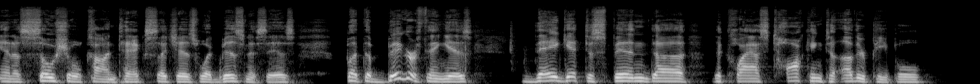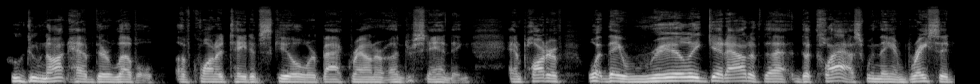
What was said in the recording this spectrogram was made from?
in a social context, such as what business is. But the bigger thing is they get to spend uh, the class talking to other people who do not have their level of quantitative skill or background or understanding. And part of what they really get out of the, the class when they embrace it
